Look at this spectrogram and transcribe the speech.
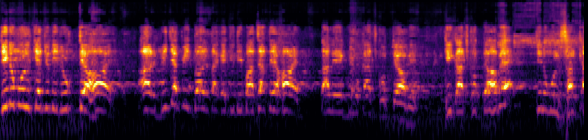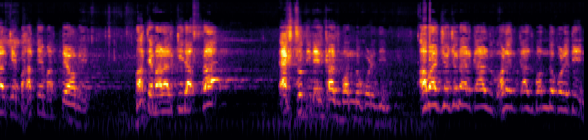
তৃণমূলকে যদি রুখতে হয় আর বিজেপি দলটাকে যদি বাঁচাতে হয়, তাহলে এগুলো কাজ করতে হবে। কি কাজ করতে হবে? তৃণমূল সরকারকে ভাতে মারতে হবে। ভাতে মারার কি রাস্তা? একশো দিনের কাজ বন্ধ করে দিন। আবাস যোজনার কাজ, ঘরের কাজ বন্ধ করে দিন।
